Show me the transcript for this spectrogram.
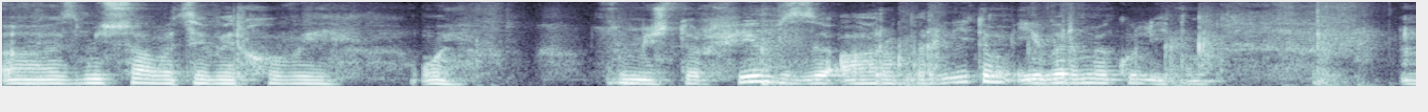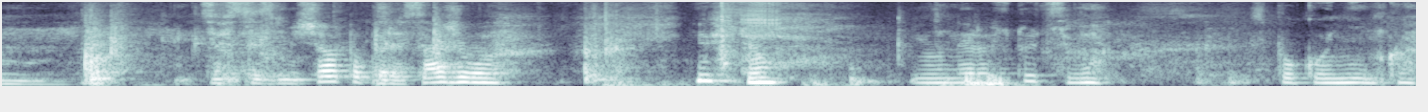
Е, змішав оцей верховий. Ой, суміш торфів з агроперлітом і вермикулітом. Це все змішав, попересаджував. І все. І вони ростуть собі спокійненько.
